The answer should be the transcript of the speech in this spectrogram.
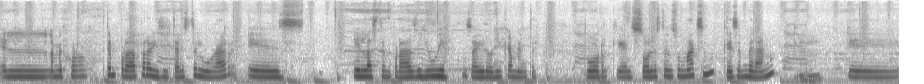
El- la mejor temporada para visitar este lugar es en las temporadas de lluvia, o sea, irónicamente, porque el sol está en su máximo, que es en verano. Eh,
